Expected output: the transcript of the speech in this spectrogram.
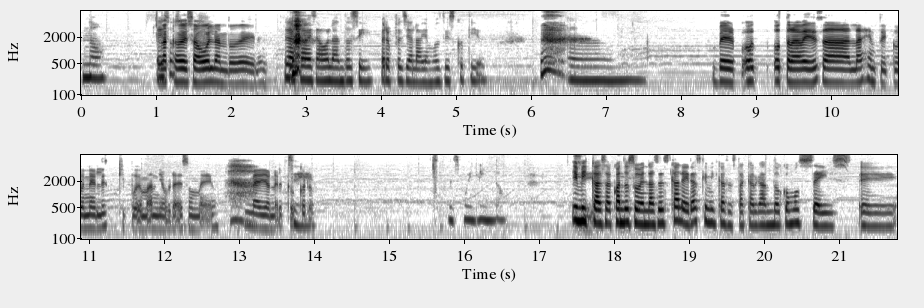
No. La Esos. cabeza volando de Eren. La cabeza volando, sí, pero pues ya lo habíamos discutido. Ver otra vez a la gente con el equipo de maniobra, eso me, me dio en el Sí. cocoro. es muy lindo. Y mi casa, cuando suben las escaleras, que mi casa está cargando como seis eh,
